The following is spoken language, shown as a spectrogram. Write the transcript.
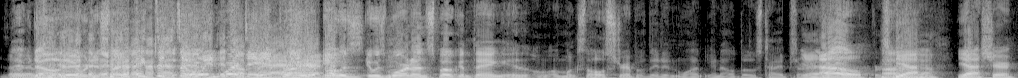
Is that what No, was? they were just like Just still waiting for it to hit. it was it was more an unspoken thing in, amongst the whole strip of they didn't want you know those types. Or, Yeah. Oh, sure, yeah. yeah. yeah, sure.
